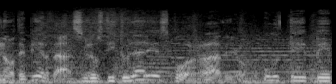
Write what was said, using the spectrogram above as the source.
No te pierdas los titulares por radio utp.fm.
